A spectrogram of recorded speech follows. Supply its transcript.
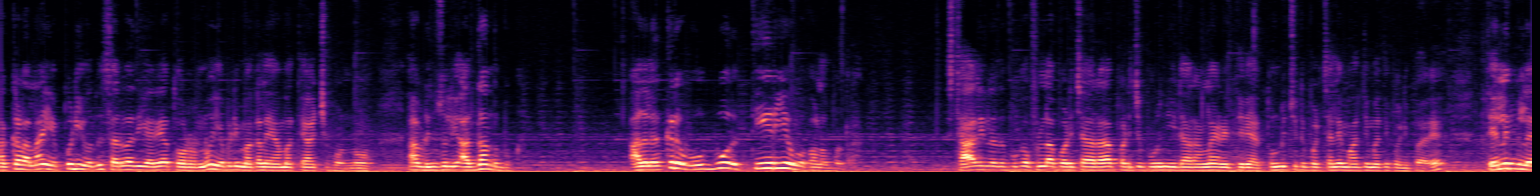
மக்களெல்லாம் எப்படி வந்து சர்வாதிகாரியாக தொடரணும் எப்படி மக்களை ஏமாற்றி ஆட்சி பண்ணணும் அப்படின்னு சொல்லி அதுதான் அந்த புக்கு அதில் இருக்கிற ஒவ்வொரு தியரியும் அவங்க ஃபாலோ பண்ணுறாங்க ஸ்டாலின் அந்த புக்கை ஃபுல்லாக படித்தாரா படித்து புரிஞ்சுக்கிட்டாரான்லாம் எனக்கு தெரியாது. துண்டிச்சுட்டு படித்தாலே மாற்றி மாற்றி படிப்பார். தெலுங்கில்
